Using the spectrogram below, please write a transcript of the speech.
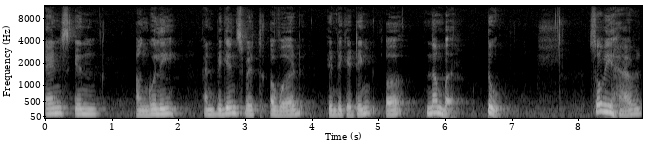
ends in Anguli and begins with a word indicating a number 2. So we have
